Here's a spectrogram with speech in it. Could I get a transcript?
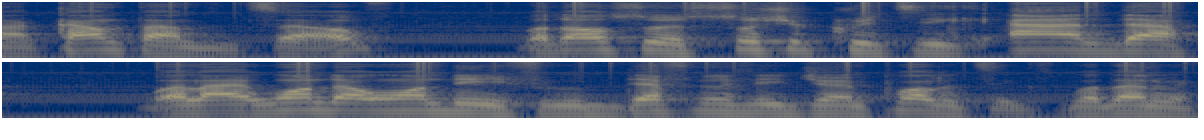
accountant itself, but also a social critic. And, uh, well, I wonder one day if you would definitely join politics. But anyway,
